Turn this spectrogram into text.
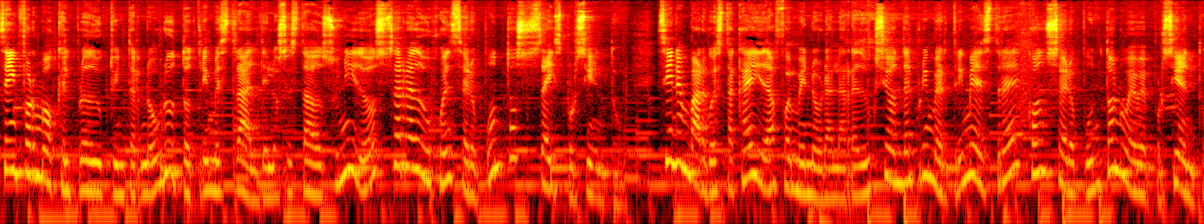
Se informó que el Producto Interno Bruto trimestral de los Estados Unidos se redujo en 0.6%. Sin embargo, esta caída fue menor a la reducción del primer trimestre con 0.9%.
